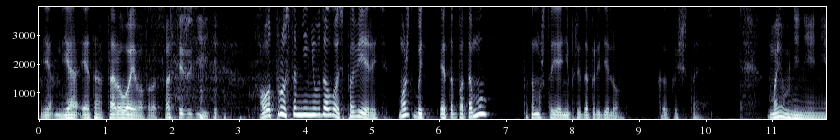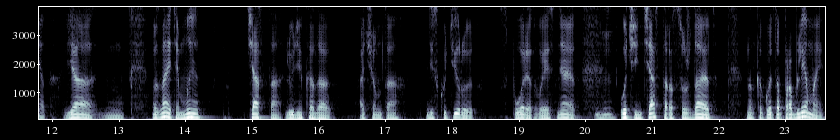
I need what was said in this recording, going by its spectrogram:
Я, я- это второй вопрос, подождите. А вот просто мне не удалось поверить. Может быть, это потому, потому что я не предопределен. Как вы считаете? Мое мнение нет. Я, вы знаете, мы часто, люди, когда о чем-то дискутируют, спорят, выясняют, Мгм. очень часто рассуждают над какой-то проблемой,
